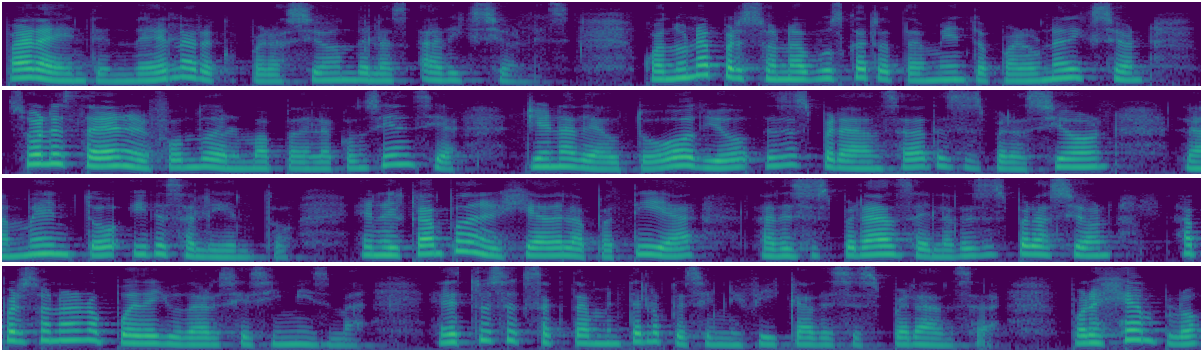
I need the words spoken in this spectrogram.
para entender la recuperación de las adicciones. Cuando una persona busca tratamiento para una adicción, suele estar en el fondo del mapa de la conciencia, llena de autoodio, desesperanza, desesperación, lamento y desaliento. En el campo de energía de la apatía, la desesperanza y la desesperación, la persona no puede ayudarse a sí misma. Esto es exactamente lo que significa desesperanza. Por ejemplo,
